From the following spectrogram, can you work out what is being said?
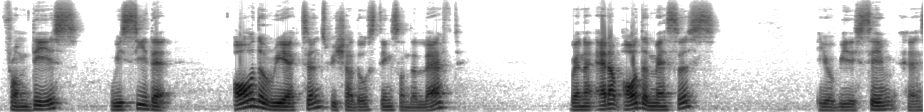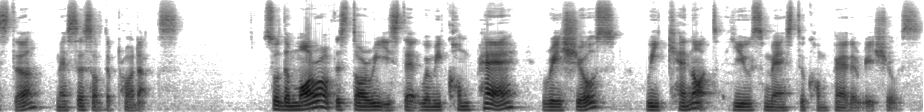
from this, we see that all the reactants, which are those things on the left, when I add up all the masses, it will be the same as the masses of the products. So the moral of the story is that when we compare ratios, we cannot use mass to compare the ratios.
